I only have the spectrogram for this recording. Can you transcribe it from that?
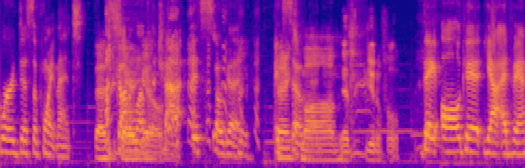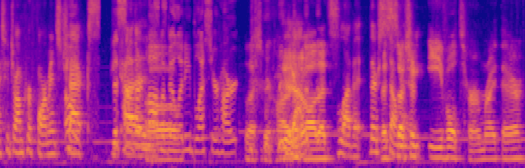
word disappointment. That's Gotta so love good. it, chat. It's so good. It's Thanks, so good. mom. That's beautiful. They all get yeah advantage on performance Oh, checks the because Southern Mom Oh. ability, bless your heart. Bless your heart. Yeah. Oh, that's love it. There's that's so such many. an evil term right there.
